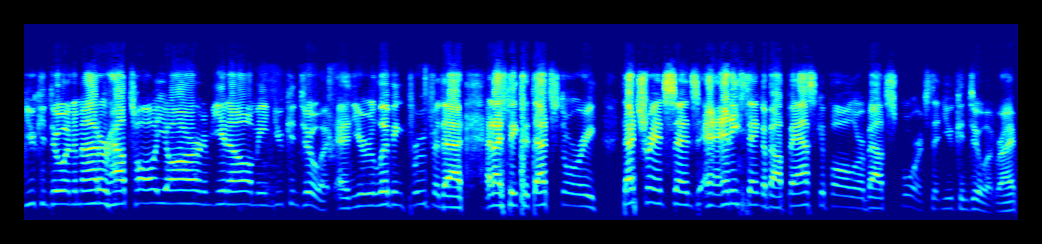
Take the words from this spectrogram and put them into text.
You can do it no matter how tall you are. You know, I mean, you can do it, and you're living proof of that. And I think that that story that transcends anything about basketball or about sports that you can do it, right?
